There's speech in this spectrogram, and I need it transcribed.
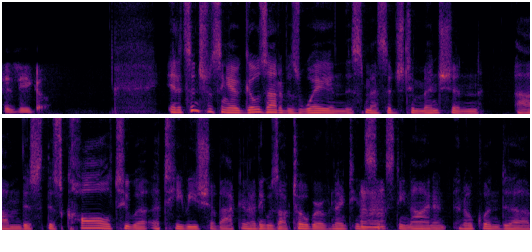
his ego. And it's interesting how he goes out of his way in this message to mention um, this this call to a, a, TV show back in I think it was October of 1969, mm-hmm. an, an, Oakland uh,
